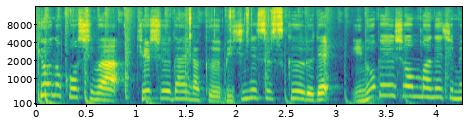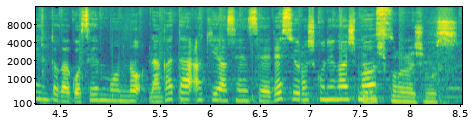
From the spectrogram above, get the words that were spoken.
今日の講師は九州大学ビジネススクールでイノベーションマネジメントがご専門の永田昭也先生です。よろしくお願いします。よろしくお願いします。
